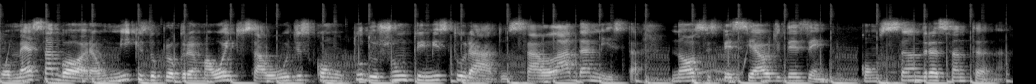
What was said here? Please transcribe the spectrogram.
Começa agora o mix do programa Oito Saúdes com o Tudo Junto e Misturado, Salada Mista, nosso especial de dezembro, com Sandra Santana.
